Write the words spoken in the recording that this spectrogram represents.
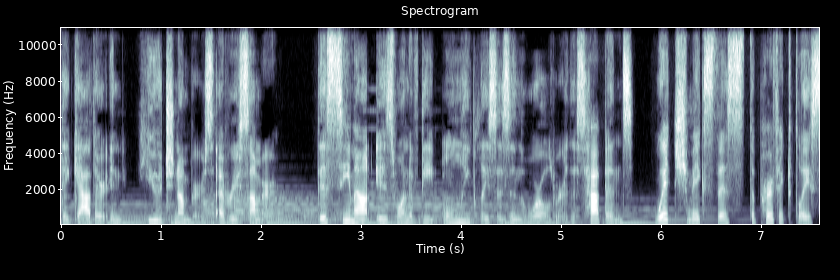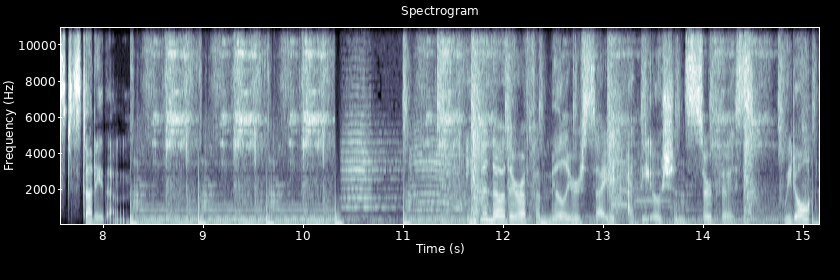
they gather in huge numbers every summer. This seamount is one of the only places in the world where this happens, which makes this the perfect place to study them. Even though they're a familiar sight at the ocean's surface, we don't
